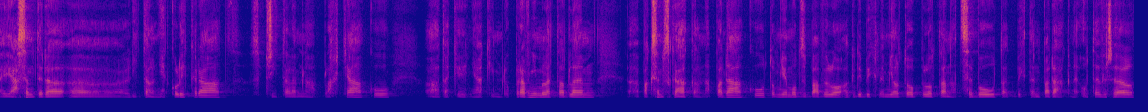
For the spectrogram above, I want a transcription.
Já jsem teda uh, lítal několikrát s přítelem na plachťáku a taky nějakým dopravním letadlem. Pak jsem skákal na padáku, to mě moc bavilo a kdybych neměl toho pilota nad sebou, tak bych ten padák neotevřel,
